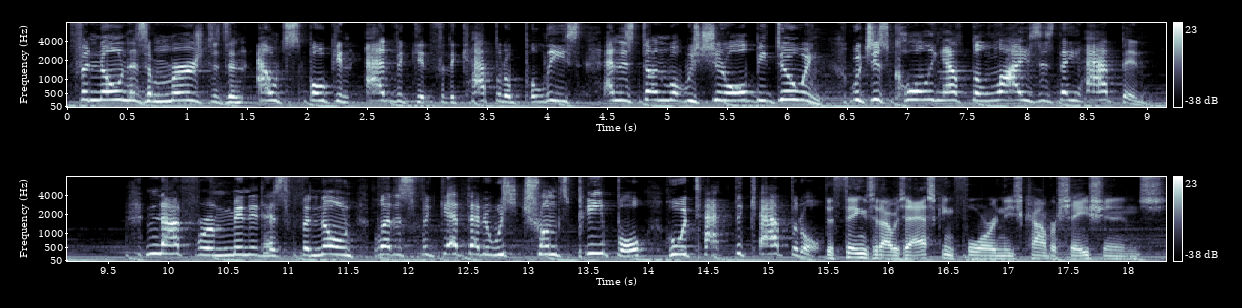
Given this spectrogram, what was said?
Fanone has emerged as an outspoken advocate for the Capitol Police and has done what we should all be doing, which is calling out the lies as they happen. Not for a minute has Fanone let us forget that it was Trump's people who attacked the Capitol. The things that I was asking for in these conversations,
